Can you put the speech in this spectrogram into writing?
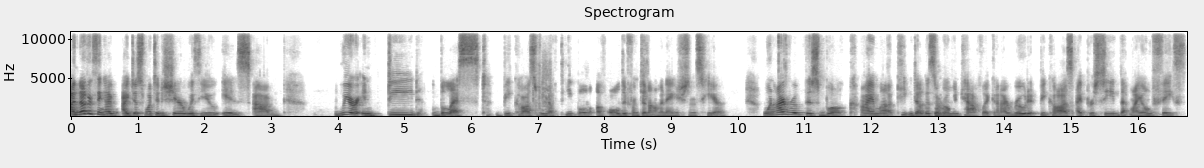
Another thing I, I just wanted to share with you is um, we are indeed blessed because we have people of all different denominations here. When I wrote this book, I'm a Keaton Douglas, a Roman Catholic, and I wrote it because I perceived that my own faith,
